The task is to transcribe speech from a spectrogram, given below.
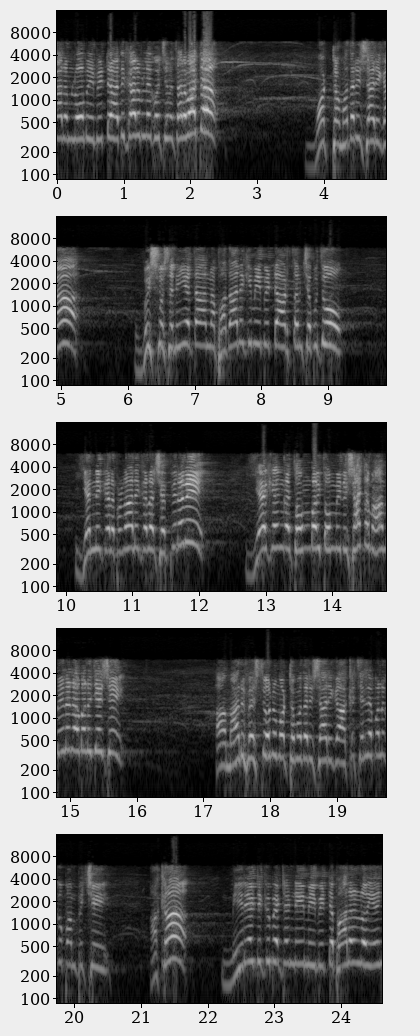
కాలంలో మీ బిడ్డ అధికారంలోకి వచ్చిన తర్వాత మొట్టమొదటిసారిగా విశ్వసనీయత అన్న పదానికి మీ బిడ్డ అర్థం చెబుతూ ఎన్నికల ప్రణాళికలో చెప్పినవి ఏకంగా తొంభై తొమ్మిది శాతం హామీలను అమలు చేసి ఆ మేనిఫెస్టోను మొట్టమొదటిసారిగా అక్క చెల్లెమ్మలకు పంపించి అక్క మీరే టిక్కు పెట్టండి మీ బిడ్డ పాలనలో ఏం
